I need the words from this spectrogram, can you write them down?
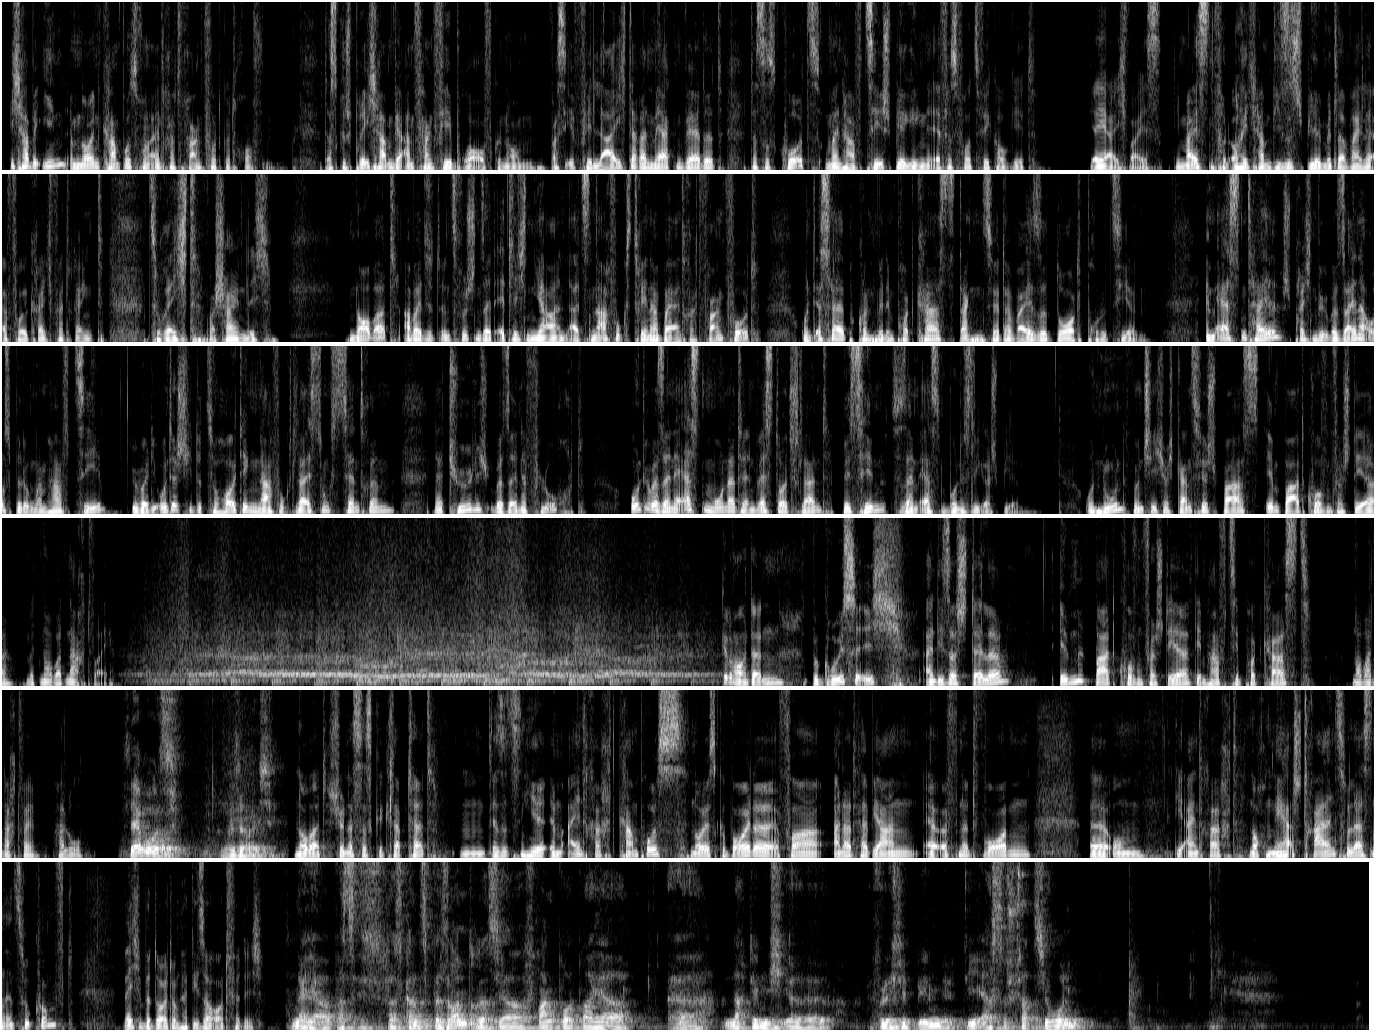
Ich habe ihn im neuen Campus von Eintracht Frankfurt getroffen. Das Gespräch haben wir Anfang Februar aufgenommen, was ihr vielleicht daran merken werdet, dass es kurz um ein HFC-Spiel gegen den FSV Zwickau geht. Ja, ja, ich weiß. Die meisten von euch haben dieses Spiel mittlerweile erfolgreich verdrängt. Zu Recht, wahrscheinlich. Norbert arbeitet inzwischen seit etlichen Jahren als Nachwuchstrainer bei Eintracht Frankfurt und deshalb konnten wir den Podcast dankenswerterweise dort produzieren. Im ersten Teil sprechen wir über seine Ausbildung beim HFC, über die Unterschiede zu heutigen Nachwuchsleistungszentren, natürlich über seine Flucht und über seine ersten Monate in Westdeutschland bis hin zu seinem ersten Bundesligaspiel. Und nun wünsche ich euch ganz viel Spaß im Badkurvenversteher mit Norbert Nachtwey. Genau, dann begrüße ich an dieser Stelle im Badkurvenversteher, dem HFC-Podcast, Norbert Nachtwey. Hallo. Servus. Grüße euch. Norbert, schön, dass das geklappt hat. Mm, wir sitzen hier im Eintracht Campus, neues Gebäude, vor anderthalb Jahren eröffnet worden, äh, um die Eintracht noch mehr strahlen zu lassen in Zukunft. Welche Bedeutung hat dieser Ort für dich? Naja, was ist was ganz Besonderes. Ja, Frankfurt war ja, äh, nachdem ich äh, geflüchtet bin, die erste Station.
